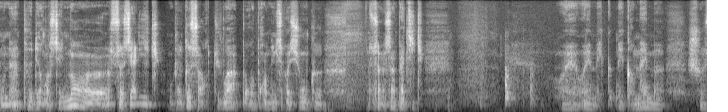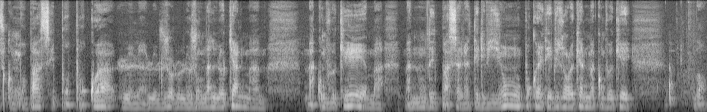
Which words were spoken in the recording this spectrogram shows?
on a un peu des renseignements euh, socialiques en quelque sorte. Tu vois, pour reprendre une expression que sympathique. Ouais, ouais, mais, quand même, je ne comprends pas, c'est pour, pourquoi le, le- le jour- le journal local m'a convoqué, m'a m'a demandé de passer à la télévision, pourquoi la télévision locale m'a convoqué? Bon,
